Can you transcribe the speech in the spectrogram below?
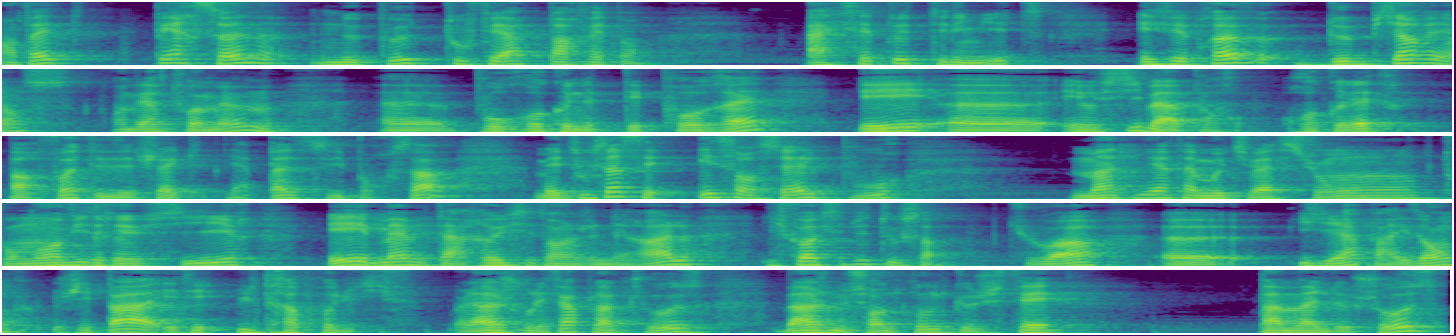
en fait, personne ne peut tout faire parfaitement. Accepte tes limites et fais preuve de bienveillance envers toi-même euh, pour reconnaître tes progrès et, euh, aussi bah, pour reconnaître parfois tes échecs. Il n'y a pas de souci pour ça, mais tout ça c'est essentiel pour maintenir ta motivation, ton envie de réussir et même ta réussite en général. Il faut accepter tout ça. Tu vois, euh, hier par exemple, j'ai pas été ultra productif. Voilà, je voulais faire plein de choses. Ben, je me suis rendu compte que j'ai fait pas mal de choses,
